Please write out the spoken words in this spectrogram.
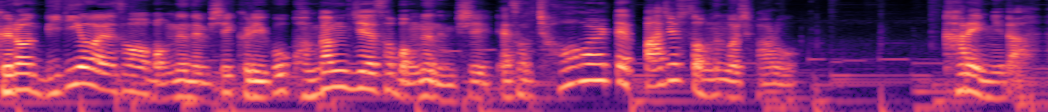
그런 미디어에서 먹는 음식 그리고 관광지에서 먹는 음식에서 절대 빠질 수 없는 것이 바로 카레입니다.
